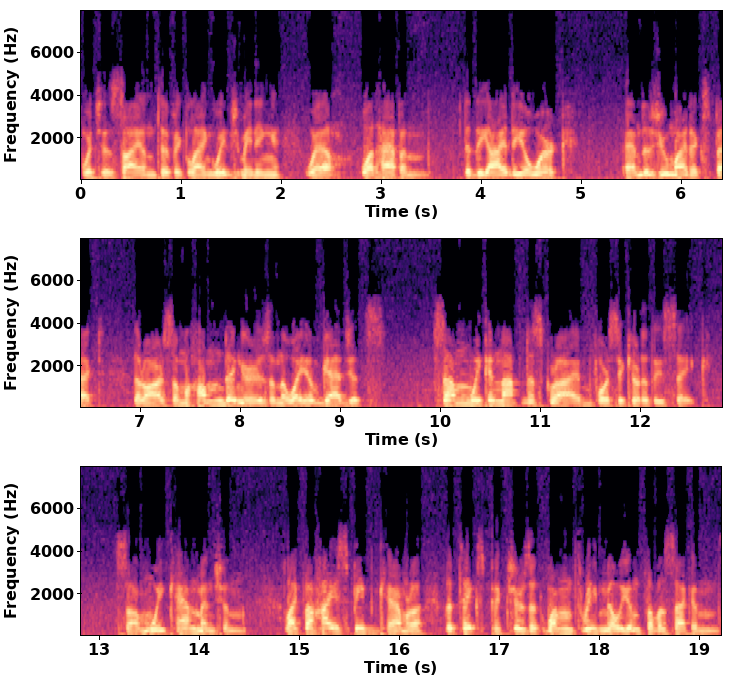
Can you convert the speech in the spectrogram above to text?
which is scientific language meaning, well, what happened? Did the idea work? And as you might expect, there are some humdingers in the way of gadgets. Some we cannot describe for security's sake. Some we can mention, like the high-speed camera that takes pictures at one three millionth of a second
